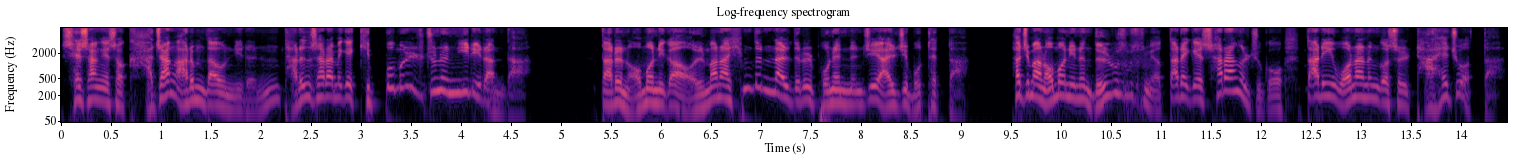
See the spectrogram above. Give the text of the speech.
세상에서 가장 아름다운 일은 다른 사람에게 기쁨을 주는 일이란다. 딸은 어머니가 얼마나 힘든 날들을 보냈는지 알지 못했다. 하지만 어머니는 늘 웃으며 딸에게 사랑을 주고 딸이 원하는 것을 다 해주었다.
